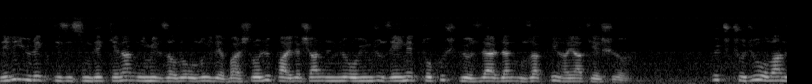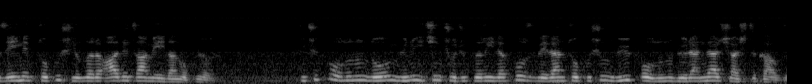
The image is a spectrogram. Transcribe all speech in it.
Deli Yürek dizisinde Kenan İmirzalıoğlu ile başrolü paylaşan ünlü oyuncu Zeynep Tokuş gözlerden uzak bir hayat yaşıyor. Üç çocuğu olan Zeynep Tokuş yılları adeta meydan okuyor. Küçük oğlunun doğum günü için çocuklarıyla poz veren Tokuş'un büyük oğlunu görenler şaştı kaldı.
